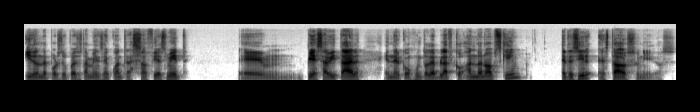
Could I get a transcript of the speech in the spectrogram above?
Y donde por supuesto también se encuentra Sophie Smith, Em, pieza vital en el conjunto de Vladko Andonovsky, es decir, Estados Unidos.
